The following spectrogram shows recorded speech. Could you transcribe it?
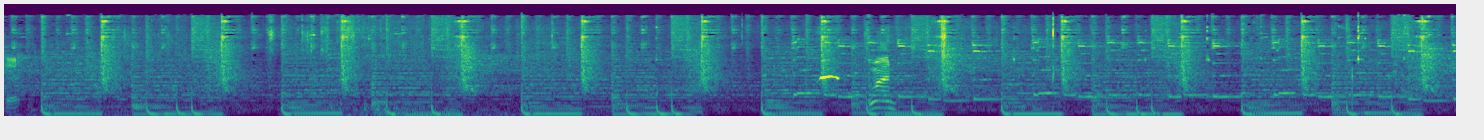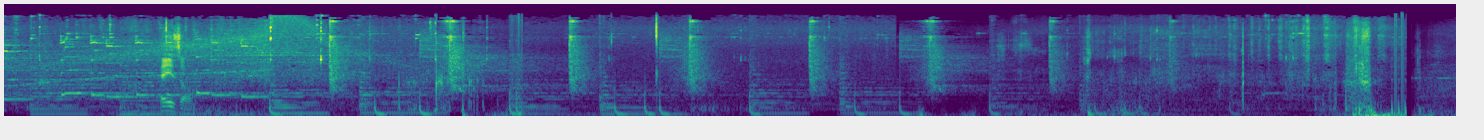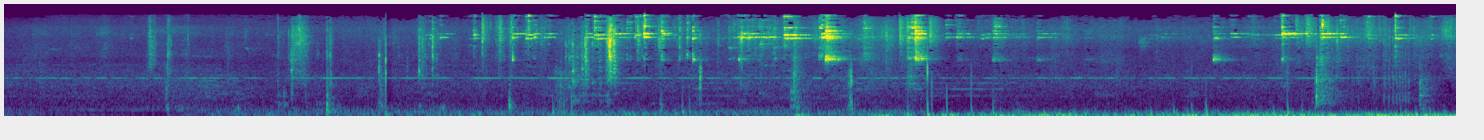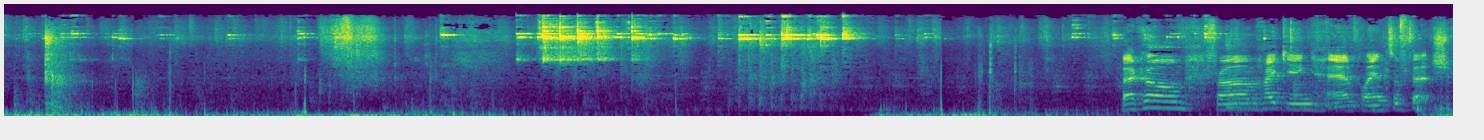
Sit. Come on. Hazel. Back home from hiking and playing some fetch.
